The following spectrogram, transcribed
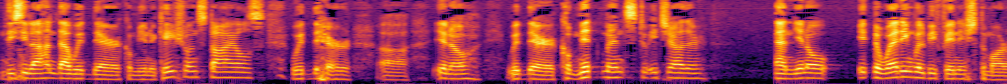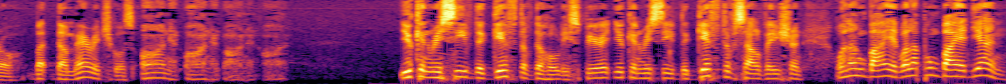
Hindi sila handa with their communication styles, with their, uh, you know, with their commitments to each other. And, you know, it, the wedding will be finished tomorrow, but the marriage goes on and on and on and on. You can receive the gift of the Holy Spirit. You can receive the gift of salvation. Walang bayad. Wala pong bayad yan.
